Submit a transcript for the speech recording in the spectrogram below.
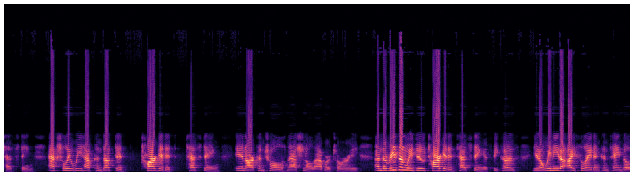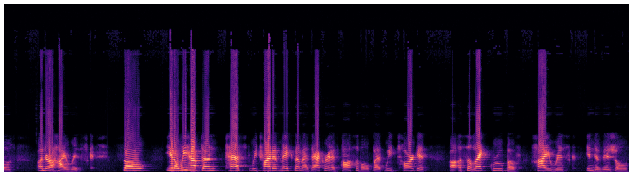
testing. Actually, we have conducted targeted testing in our controlled national laboratory. And the reason we do targeted testing is because, you know, we need to isolate and contain those under a high risk. So you know, we have done tests. We try to make them as accurate as possible, but we target uh, a select group of high risk individuals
